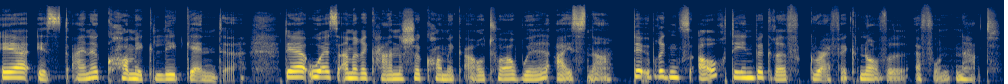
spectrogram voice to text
Er ist eine Comic-Legende. Der US-amerikanische Comicautor Will Eisner der übrigens auch den Begriff Graphic Novel erfunden hat.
